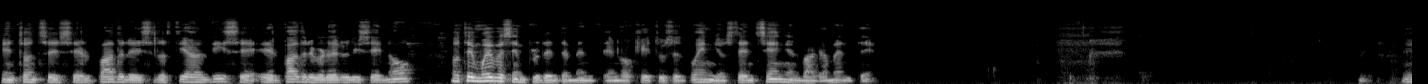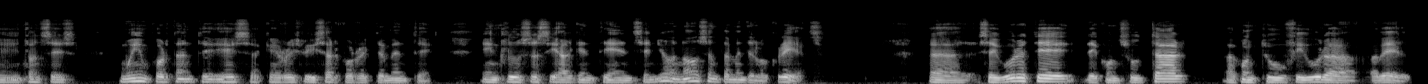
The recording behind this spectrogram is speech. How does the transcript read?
Entonces el Padre Celestial dice, el Padre verdadero dice, no, no te muevas imprudentemente en lo que tus dueños te enseñan vagamente. entonces, muy importante es que revisar correctamente. Incluso si alguien te enseñó, no simplemente lo creas. Eh, asegúrate de consultar con tu figura Abel,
